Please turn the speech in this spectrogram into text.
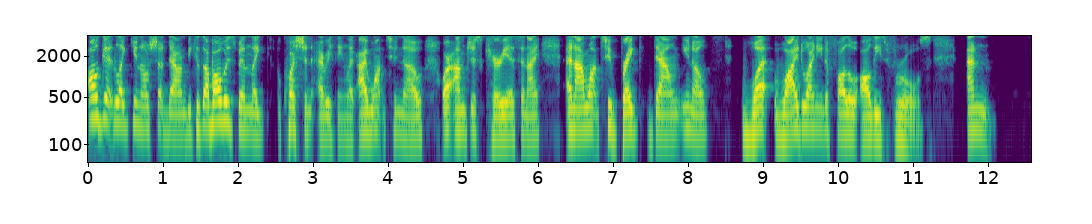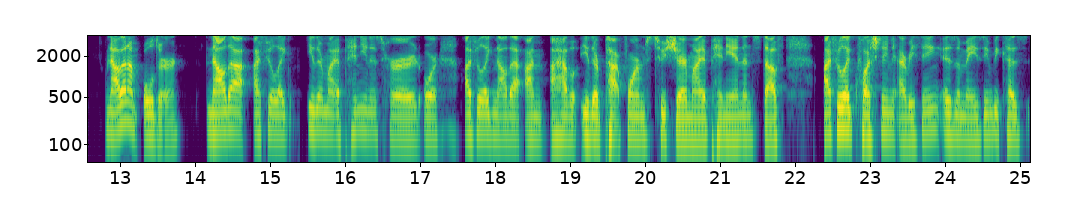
I'll get like you know shut down because I've always been like question everything. Like I want to know, or I'm just curious, and I and I want to break down. You know what? Why do I need to follow all these rules? And now that I'm older, now that I feel like either my opinion is heard, or I feel like now that I'm I have either platforms to share my opinion and stuff. I feel like questioning everything is amazing because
